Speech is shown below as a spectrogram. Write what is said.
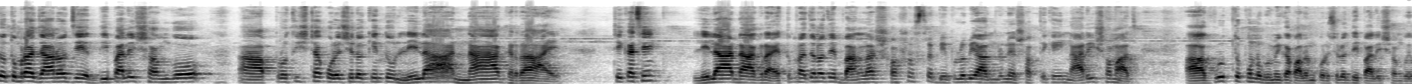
তো তোমরা জানো যে দীপালি সংঘ প্রতিষ্ঠা করেছিল কিন্তু লীলা নাগ রায়। ঠিক আছে? লীলা নাগ রায়। তোমরা জানো যে বাংলার সশস্ত্র বিপ্লবী আন্দোলনের সবথেকে এই নারী সমাজ গুরুত্বপূর্ণ ভূমিকা পালন করেছিল দীপালির সঙ্গে।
